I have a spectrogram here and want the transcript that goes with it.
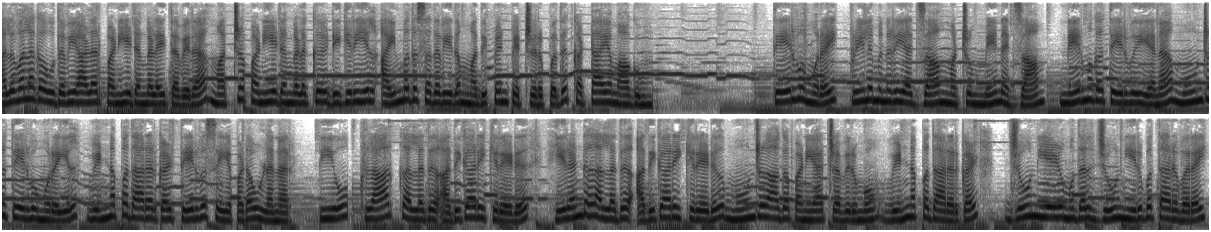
அலுவலக உதவியாளர் பணியிடங்களை தவிர மற்ற பணியிடங்களுக்கு டிகிரியில் ஐம்பது சதவீதம் மதிப்பெண் பெற்றிருப்பது கட்டாயமாகும். தேர்வு முறை ப்ரீலிமினரி எக்ஸாம் மற்றும் மெயின் எக்ஸாம் நேர்முக தேர்வு என மூன்று தேர்வு முறையில் விண்ணப்பதாரர்கள் தேர்வு செய்யப்பட உள்ளனர். பியோ கிளார்க் அல்லது அதிகாரி கிரேடு இரண்டு அல்லது அதிகாரி கிரேடு மூன்று ஆக பணியாற்ற விரும்பும் விண்ணப்பதாரர்கள் ஜூன் ஏழு முதல் ஜூன் இருபத்தாறு வரை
